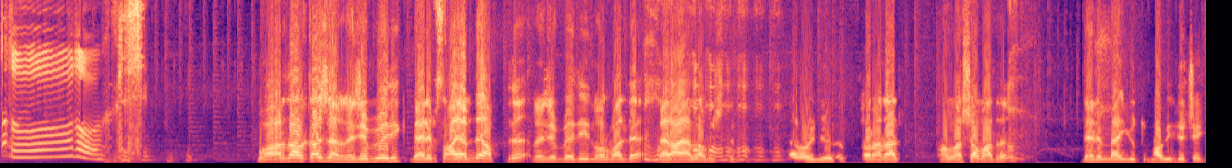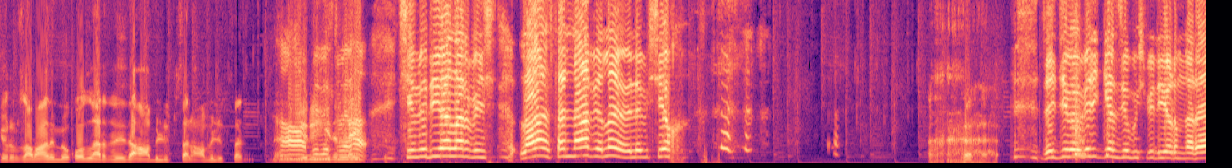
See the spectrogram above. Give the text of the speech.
Bu arada arkadaşlar Recep İvedik benim sayemde yaptı. Recep İvedik'i normalde ben ayarlamıştım. Ben oynuyordum. Sonradan anlaşamadık. Dedim ben YouTube'a video çekiyorum zamanım yok. Onlar da dedi abi lütfen abi lütfen. Yeri evet gidin lan. Şimdi diyorlarmış. Lan sen ne yapıyorsun lan öyle bir şey yok. Recep İvedik yazıyormuş bir yorumlara.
